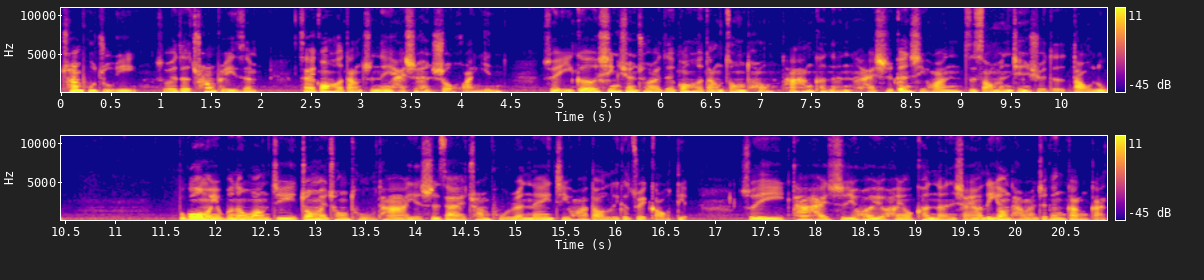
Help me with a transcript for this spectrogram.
川普主义所谓的 Trumpism 在共和党之内还是很受欢迎。所以，一个新选出来的共和党总统，他很可能还是更喜欢自扫门前雪的道路。不过，我们也不能忘记，中美冲突它也是在川普任内激化到了一个最高点。所以他还是会有很有可能想要利用台湾这根杠杆，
